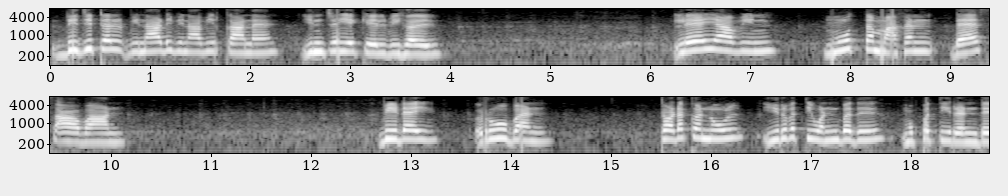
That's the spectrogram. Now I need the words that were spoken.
டிஜிட்டல் வினாடி வினாவிற்கான இன்றைய கேள்விகள். லேயாவின் மூத்த மகன் டேஸ் ஆவான். விடை ரூபன். தொடக்க நூல் இருபத்தி ஒன்பது முப்பத்தி ரெண்டு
